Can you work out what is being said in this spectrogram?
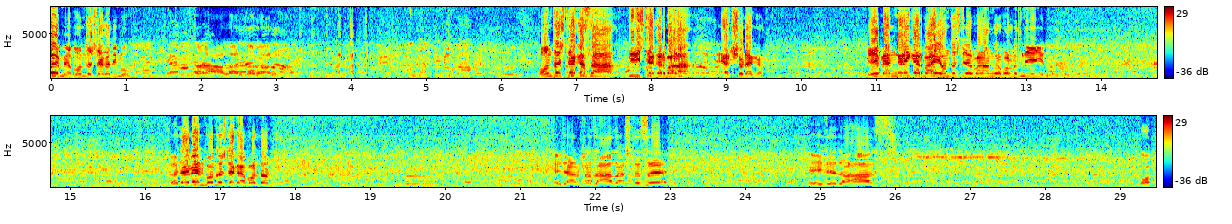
ওই মেয়ে, পঞ্চাশ টাকা দিমু। আরে ঘরে পঞ্চাশ টাকা চা, তিরিশ টাকার ভাড়া, একশো টাকা। এ ভ্যান গাড়িকার ভাই? পঞ্চাশ টাকার ভাড়া আঙ্গুর পল্টন দিয়ে ও যাবেন পঞ্চাশ টাকা পল্টন এই যে আরেকটা জাহাজ আসতেছে। এই যে জাহাজ। কত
